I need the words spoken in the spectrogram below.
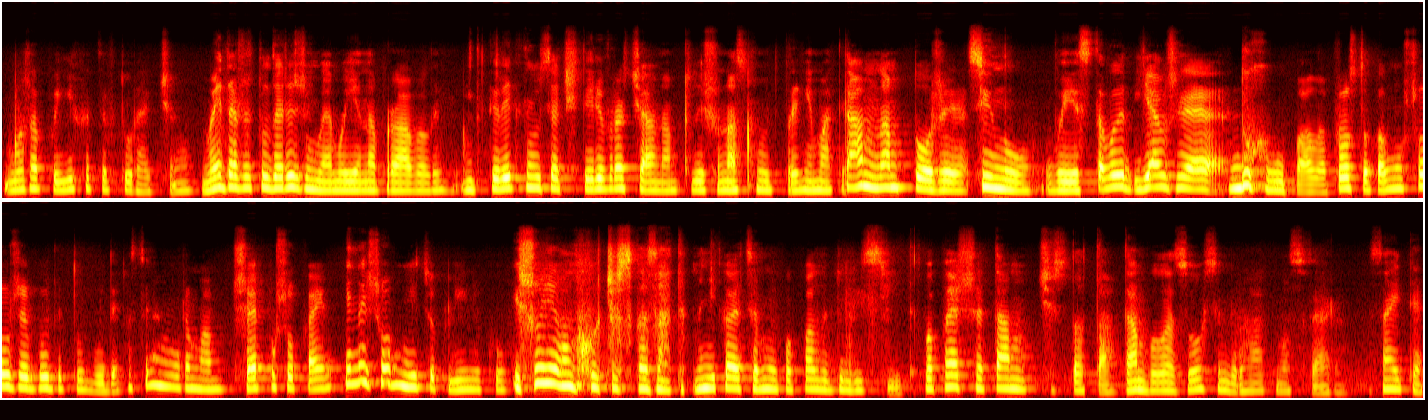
можна поїхати в Туреччину. Ми навіть туди резюме моє направили. Відкликнулися чотири врача нам туди, що нас будуть приймати. Там нам теж ціну виставили. Я вже духом упала, просто тому що вже буде, то буде. А син говорить, мам, ще пошукаємо. І знайшов мені цю клініку. І що я вам хочу сказати? Мені кажеться, ми попали в другий світ. По-перше, там чистота, там була vazou-se da atmosfera. Знаєте,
